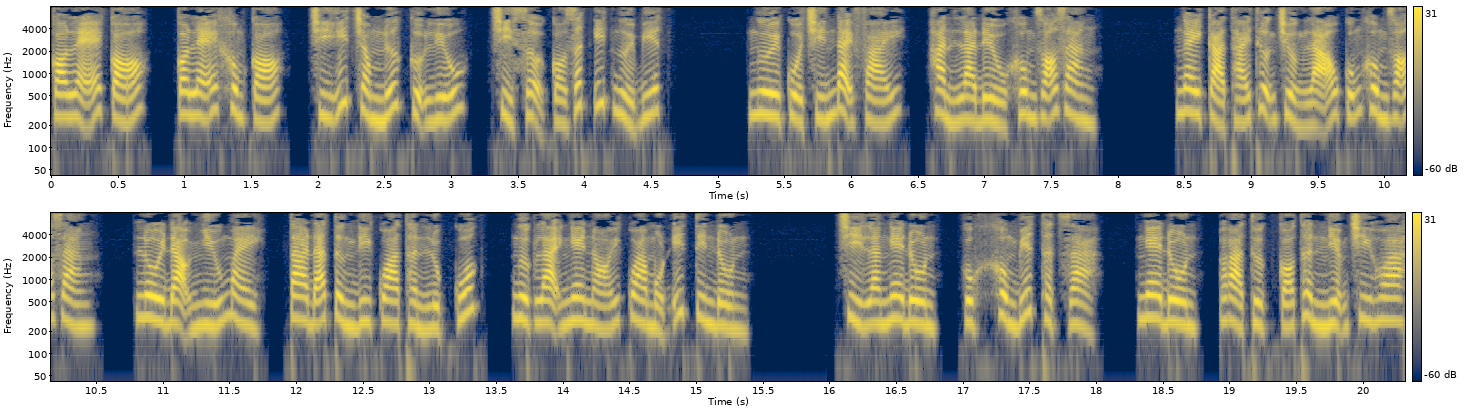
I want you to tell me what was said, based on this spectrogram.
Có lẽ có, có lẽ không có, chỉ ít trong nước cự liễu, chỉ sợ có rất ít người biết. Người của chín đại phái, hẳn là đều không rõ ràng. Ngay cả Thái Thượng trưởng lão cũng không rõ ràng. Lôi đạo nhíu mày, ta đã từng đi qua thần lục quốc, ngược lại nghe nói qua một ít tin đồn. Chỉ là nghe đồn, cục không biết thật giả. Nghe đồn, quả thực có thần niệm chi hoa,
